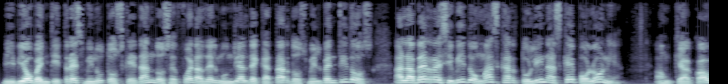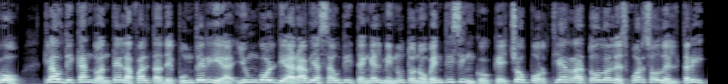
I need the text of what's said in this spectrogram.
Vivió 23 minutos quedándose fuera del Mundial de Qatar 2022 al haber recibido más cartulinas que Polonia, aunque acabó claudicando ante la falta de puntería y un gol de Arabia Saudita en el minuto 95 que echó por tierra todo el esfuerzo del Tri.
